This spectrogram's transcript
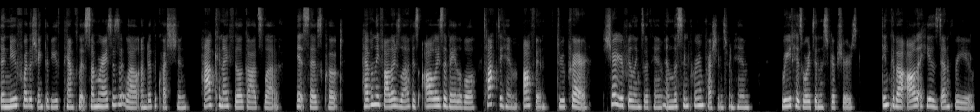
The new For the Strength of Youth pamphlet summarizes it well under the question, How can I feel God's love? It says, quote, Heavenly Father's love is always available. Talk to Him often through prayer. Share your feelings with Him and listen for impressions from Him. Read His words in the scriptures. Think about all that He has done for you.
